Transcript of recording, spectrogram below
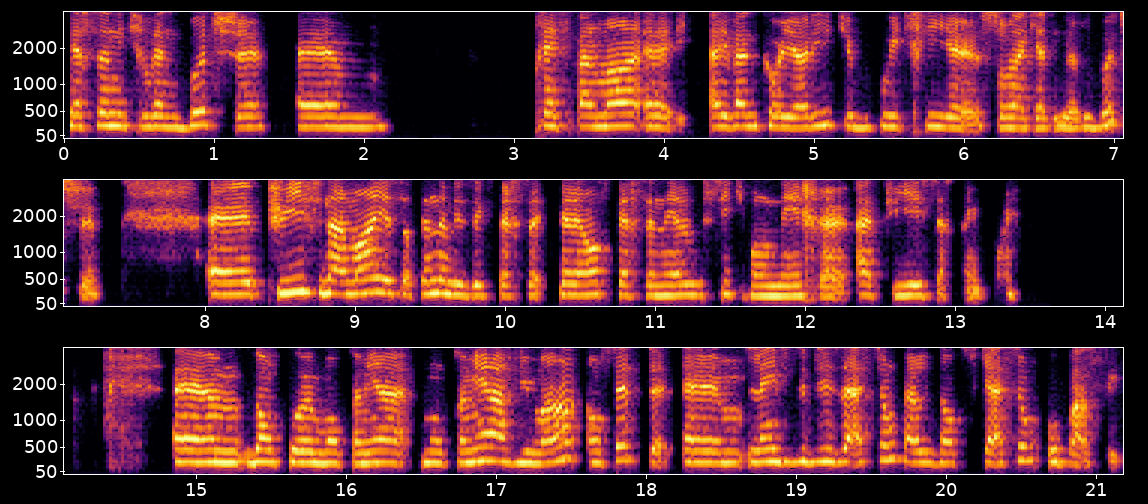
personnes écrivaines butch, principalement Ivan Coyote, qui a beaucoup écrit sur la catégorie butch. puis finalement, il y a certaines de mes expériences personnelles aussi qui vont venir appuyer certains points. Euh, donc, mon, premier, mon premier argument, en fait, euh, l'invisibilisation par l'identification au passé.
